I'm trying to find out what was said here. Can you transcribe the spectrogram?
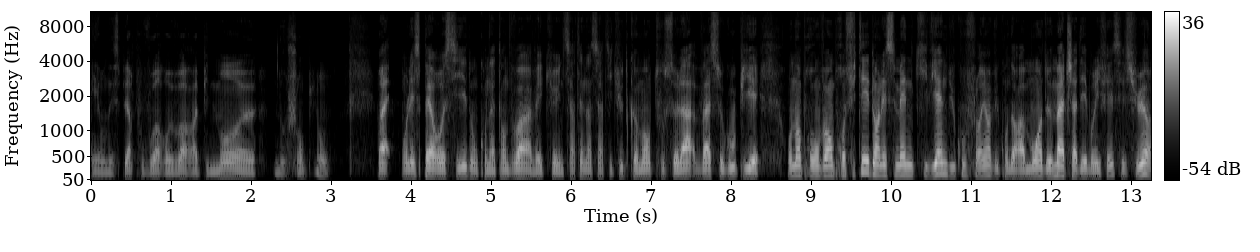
Et on espère pouvoir revoir rapidement nos champions. On l'espère aussi. Donc on attend de voir avec une certaine incertitude comment tout cela va se goupiller. On, va en profiter dans les semaines qui viennent, du coup, Florian, vu qu'on aura moins de matchs à débriefer, c'est sûr,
